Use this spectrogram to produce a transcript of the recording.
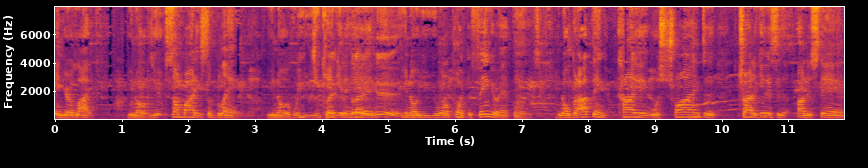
in your life. You know, you, somebody's to blame. You know, if we you can't get ahead, yeah. you know, you, you want to point the finger at things. You know, but I think Kanye was trying to try to get us to understand.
